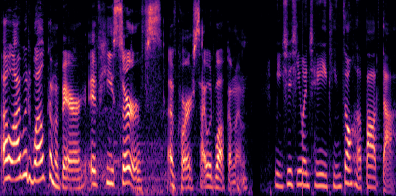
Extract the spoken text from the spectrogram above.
Oh, I would welcome a bear if he serves. Of course, I would welcome him. 闽事新闻陈以婷综合报道。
